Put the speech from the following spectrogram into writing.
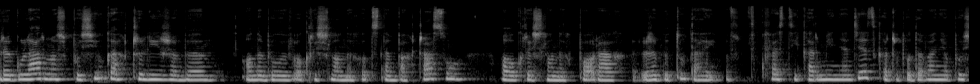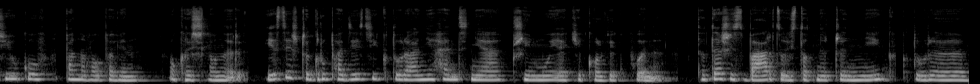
regularność w posiłkach, czyli żeby one były w określonych odstępach czasu, o określonych porach, żeby tutaj w kwestii karmienia dziecka czy podawania posiłków panował pewien określony rytm. Jest jeszcze grupa dzieci, która niechętnie przyjmuje jakiekolwiek płyny. To też jest bardzo istotny czynnik, który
